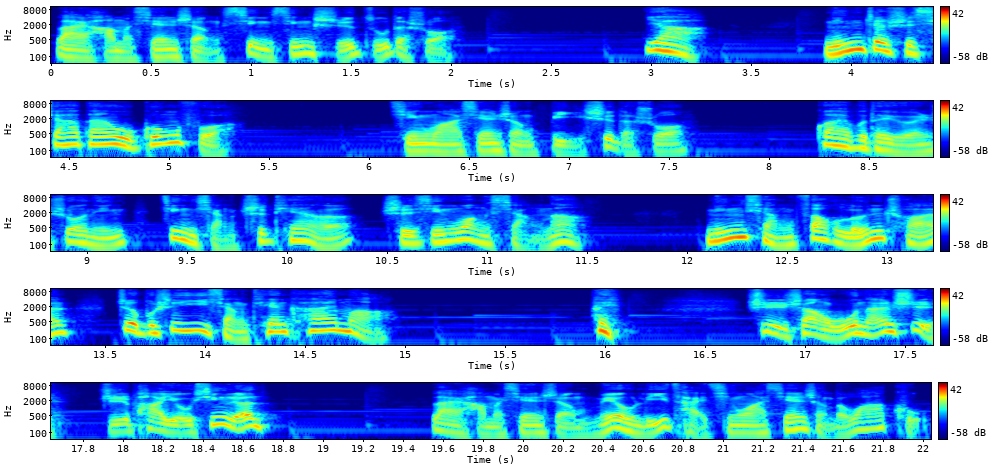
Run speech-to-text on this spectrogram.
癞蛤蟆先生信心十足地说。“呀，您这是瞎耽误功夫。”青蛙先生鄙视地说。怪不得有人说您净想吃天鹅，痴心妄想呢。您想造轮船，这不是异想天开吗？嘿，世上无难事，只怕有心人。癞蛤蟆先生没有理睬青蛙先生的挖苦，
